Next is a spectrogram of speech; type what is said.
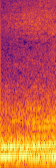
you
